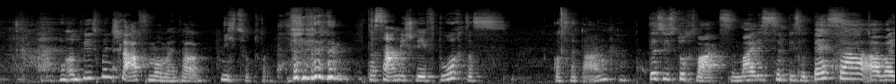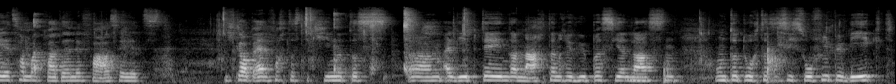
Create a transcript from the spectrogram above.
Und wie ist mit dem Schlafen momentan? Nicht so toll. Der Sami schläft durch, das Gott sei Dank. Das ist durchwachsen. Mal ist es ein bisschen besser, aber jetzt haben wir gerade eine Phase jetzt. Ich glaube einfach, dass die Kinder das ähm, Erlebte in der Nacht ein Revue passieren lassen und dadurch, dass sie sich so viel bewegt,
